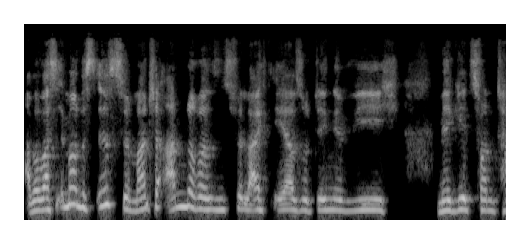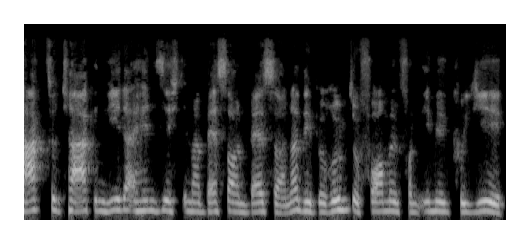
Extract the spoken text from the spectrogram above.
Aber was immer das ist, für manche andere sind es vielleicht eher so Dinge wie ich, mir geht's von Tag zu Tag in jeder Hinsicht immer besser und besser. Ne? Die berühmte Formel von Emile Couillet.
